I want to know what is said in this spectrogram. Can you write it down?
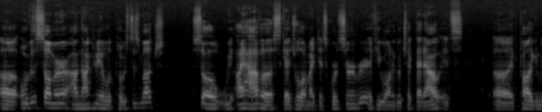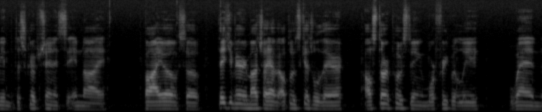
Uh, over the summer, I'm not going to be able to post as much. So we, I have a schedule on my Discord server. If you want to go check that out, it's uh, probably going to be in the description. It's in my bio. So thank you very much. I have an upload schedule there. I'll start posting more frequently when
